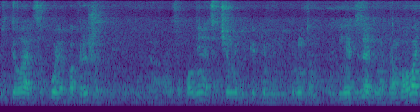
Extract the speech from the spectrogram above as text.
выстилается поле покрышек, э, заполняется чем-нибудь, каким-нибудь грунтом. Не обязательно трамбовать.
